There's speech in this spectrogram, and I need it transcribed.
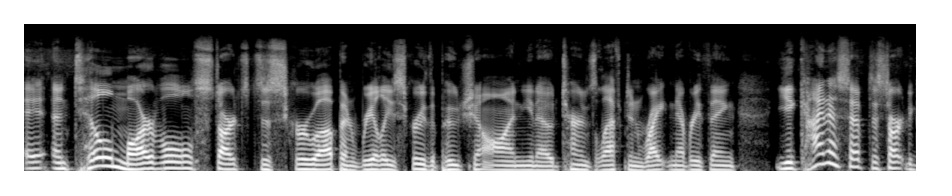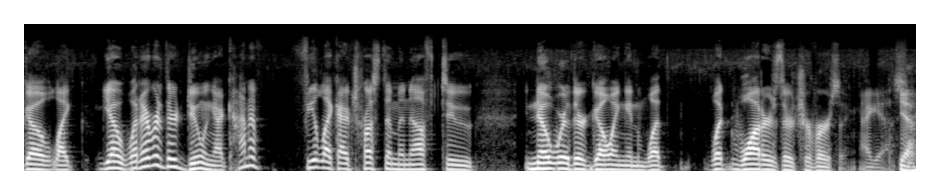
until Marvel starts to screw up and really screw the pooch on, you know, turns left and right and everything, you kind of have to start to go like, yo, whatever they're doing, I kind of feel like I trust them enough to know where they're going and what what waters they're traversing. I guess. Yeah.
